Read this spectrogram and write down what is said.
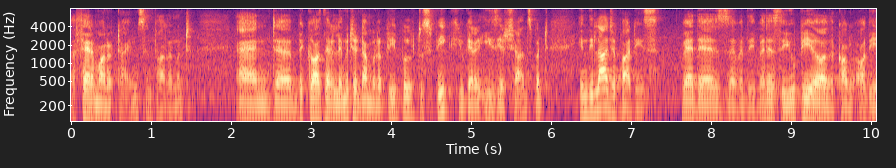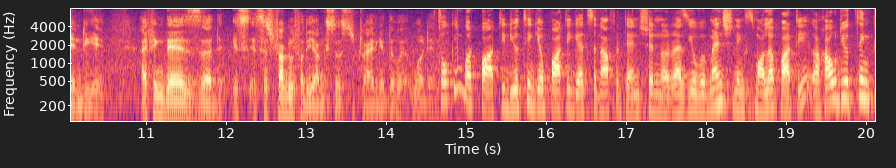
a fair amount of times in Parliament. And uh, because there are a limited number of people to speak, you get an easier chance. But in the larger parties, where there's uh, whether it's the UPA or the or the NDA, I think there's uh, it's it's a struggle for the youngsters to try and get the word in. Talking about party, do you think your party gets enough attention, or as you were mentioning, smaller party? Uh, how do you think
